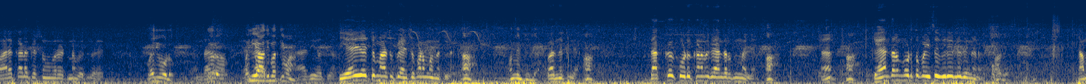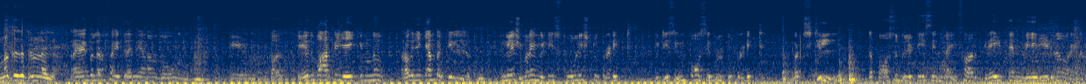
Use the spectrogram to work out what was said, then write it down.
പാലക്കാട് കൃഷ്ണകുമാരേട്ടനെ വരുന്നത് വരുവുള്ളൂ എന്താ വലിയ ആധിപത്യമാണ്. ആധിപത്യം. ഏഴ് എട്ട് മാസം പെൻഷൻ പണം വന്നിട്ടില്ല. ആ വന്നിട്ടില്ല. വന്നിട്ടില്ല. ആ. ഇതൊക്കെ കൊടുക്കണത് കേന്ദ്രത്തിൽ നിന്നല്ലേ? ആ. ആ. കേന്ദ്രം കൊടുത്ത പൈസ ഇവരല്ലേ തന്നെയാണ്. നമുക്ക് നമ്മൾക്ക് കിട്ടണില്ലല്ലോ. ട്രയാങ്കുലർ ഫൈറ്റ് തന്നെയാണെന്ന് തോന്നുന്നു. ഈ ഏത് പാർട്ടി ജയിക്കുമെന്ന് പ്രവചിക്കാൻ പറ്റില്ലല്ലോ ഇംഗ്ലീഷ് പറയും it is foolish to predict it is impossible to predict, but still the possibilities in life are great and varied എന്ന് പറയണം.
